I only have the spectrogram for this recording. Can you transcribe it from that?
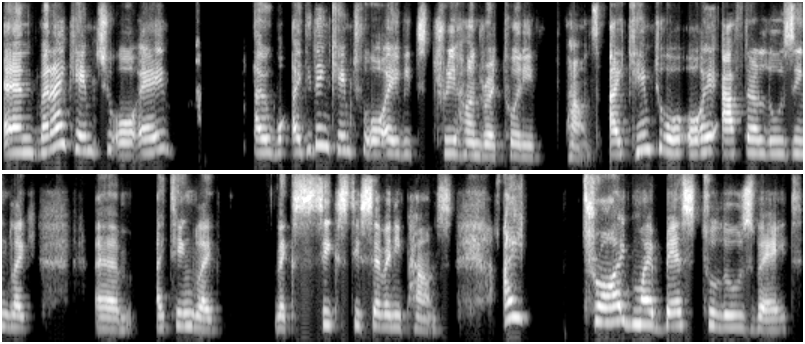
And when I came to OA, I, I didn't came to OA with 320 pounds. I came to OA after losing like, um, I think like, like 60, 70 pounds. I tried my best to lose weight.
